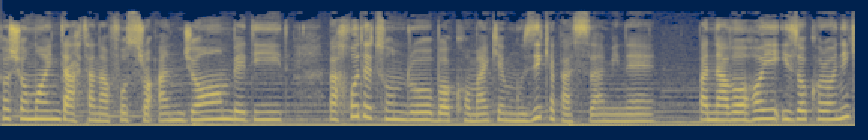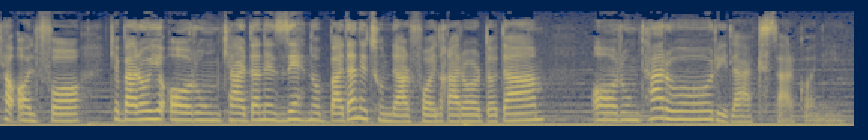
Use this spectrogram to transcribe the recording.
تا شما این ده تنفس رو انجام بدید و خودتون رو با کمک موزیک پس زمینه و نواهای isochronic آلفا که برای آروم کردن ذهن و بدنتون در فایل قرار دادم آرومتر و ریلکس تر کنید.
